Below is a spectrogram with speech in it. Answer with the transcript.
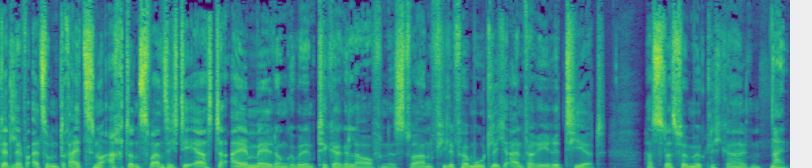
Detlef, als um 13.28 Uhr die erste Eilmeldung über den Ticker gelaufen ist, waren viele vermutlich einfach irritiert. Hast du das für möglich gehalten? Nein.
